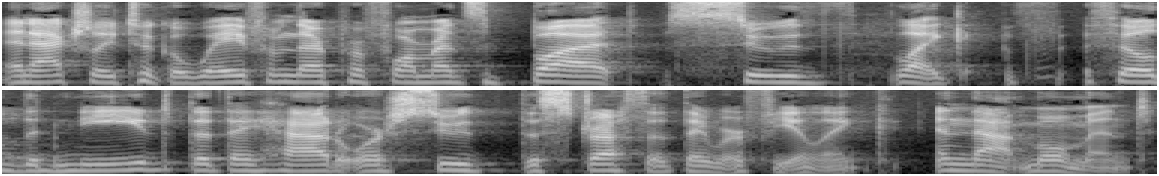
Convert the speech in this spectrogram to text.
and actually took away from their performance but soothed like f- filled the need that they had or soothed the stress that they were feeling in that moment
